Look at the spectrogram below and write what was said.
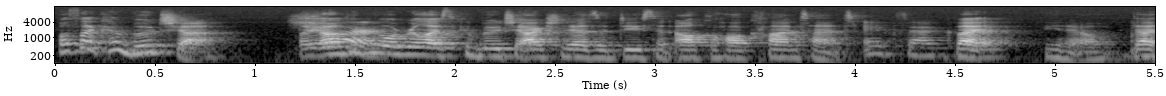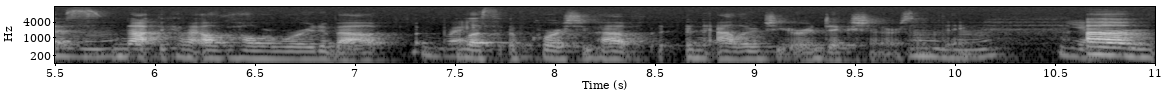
Well, it's like kombucha. Like I don't think people realize kombucha actually has a decent alcohol content. Exactly. But you know, that's not the kind of alcohol we're worried about, Mm-hmm. Right. Mm-hmm. unless of course you have an allergy or addiction or something. yeah. Um,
